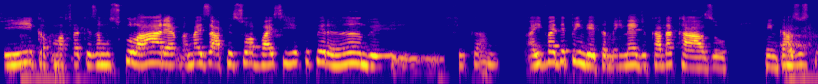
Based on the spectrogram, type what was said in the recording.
fica com uma fraqueza muscular, é, mas a pessoa vai se recuperando e, e fica aí vai depender também, né, de cada caso. Tem casos que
